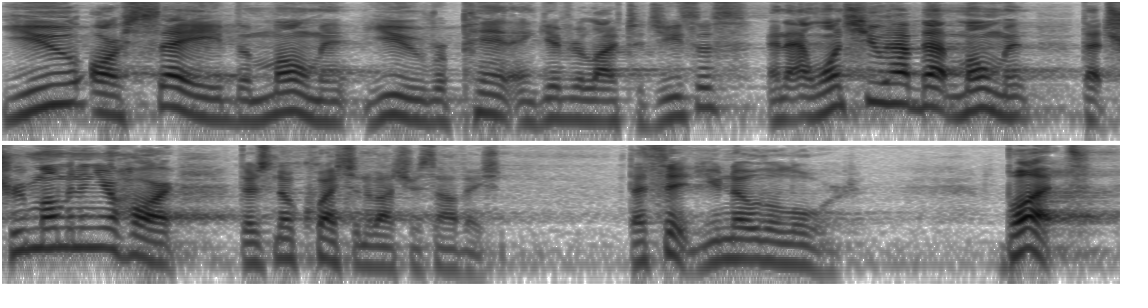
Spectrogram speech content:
You are saved the moment you repent and give your life to Jesus. And once you have that moment, that true moment in your heart, there's no question about your salvation. That's it. You know the Lord. But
